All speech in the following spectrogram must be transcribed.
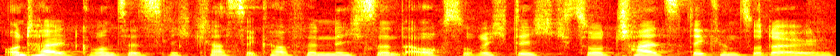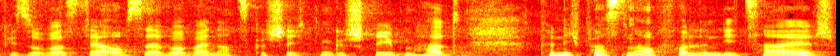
Und halt grundsätzlich Klassiker, finde ich, sind auch so richtig, so Charles Dickens oder irgendwie sowas, der auch selber Weihnachtsgeschichten geschrieben hat, finde ich, passen auch voll in die Zeit.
